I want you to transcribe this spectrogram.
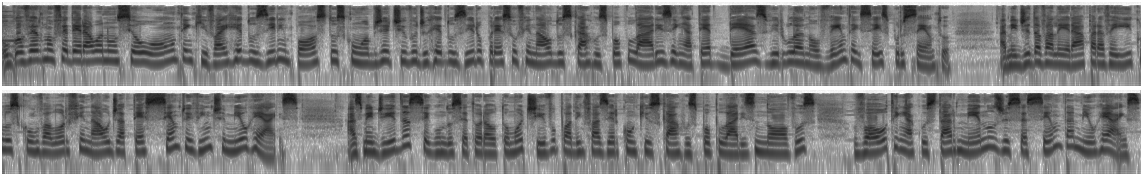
O governo federal anunciou ontem que vai reduzir impostos com o objetivo de reduzir o preço final dos carros populares em até 10,96%. A medida valerá para veículos com valor final de até 120 mil reais. As medidas, segundo o setor automotivo, podem fazer com que os carros populares novos voltem a custar menos de 60 mil reais.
